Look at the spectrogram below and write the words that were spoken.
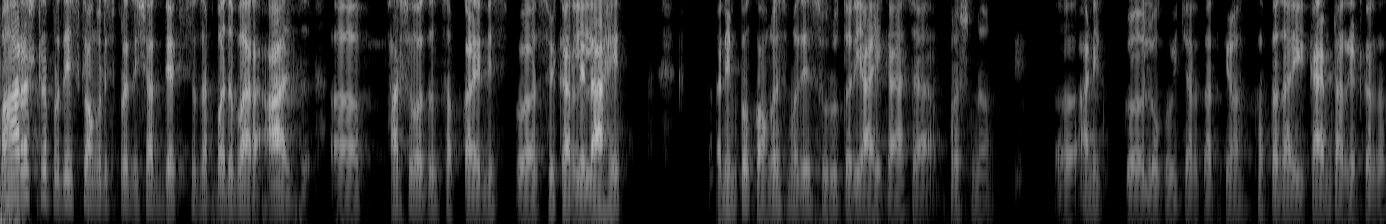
महाराष्ट्र प्रदेश काँग्रेस प्रदेशाध्यक्षाचा पदभार आज हर्षवर्धन सपकाळ यांनी स्व- स्वीकारलेला आहे. नेमकं काँग्रेसमध्ये सुरू तरी आहे का असा प्रश्न अनेक लोक विचारतात किंवा सत्ताधारी कायम टार्गेट करतात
